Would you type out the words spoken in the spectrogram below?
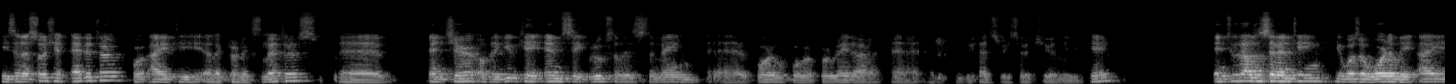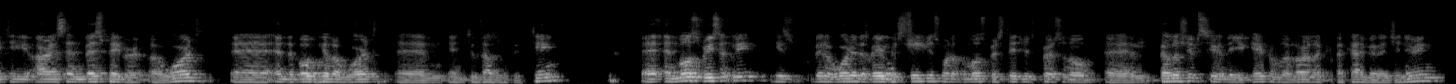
He's an associate editor for IET Electronics Letters uh, and chair of the UK MC group. So this is the main uh, forum for, for radar uh, and defense research here in the UK. In 2017, he was awarded the IET RSN Best Paper Award uh, and the Bob Hill Award um, in 2015. Uh, and most recently, he's been awarded a very prestigious, one of the most prestigious personal um, fellowships here in the UK from the Royal Academy of Engineering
